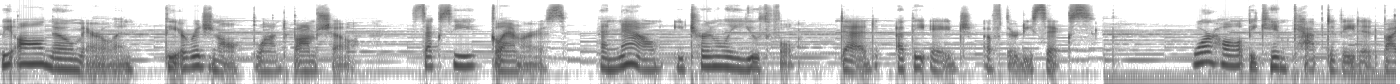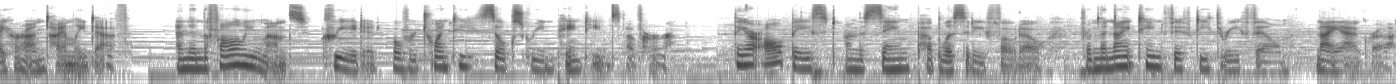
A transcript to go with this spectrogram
We all know Marilyn, the original blonde bombshell, sexy, glamorous, and now eternally youthful dead at the age of 36. Warhol became captivated by her untimely death, and in the following months created over 20 silkscreen paintings of her. They are all based on the same publicity photo from the 1953 film Niagara.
